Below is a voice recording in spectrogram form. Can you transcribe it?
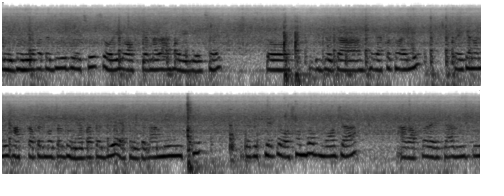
আমি ধনিয়া পাতা দিয়ে দিয়েছি সরি অফ ক্যামেরা হয়ে গিয়েছে তো ভিডিওটা রেকর্ড হয়নি। তো এখানে আমি হাফ কাপের মতো ধনিয়া পাতা দিয়ে এখন এটা নামিয়ে নিচ্ছি। এটা খেতে অসম্ভব মজা। আর আপনারা এটা রুটি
